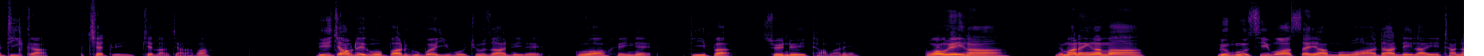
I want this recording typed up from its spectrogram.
အဓိကအချက်တွေဖြစ်လာကြတာပါဒီအကြောင်းတွေကိုပါတကူပွဲယူဖို့ကြိုးစားနေတဲ့ကိုအောင်ဟိန်းနဲ့ဒီပတ်ဆွေးနွေးထားပါတယ်ကိုအောင်ဟိန်းဟာမြန်မာနိုင်ငံမှာလူမှုစီးပွားဆိုင်ရာမူဝါဒလေ့လာရေးဌာန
